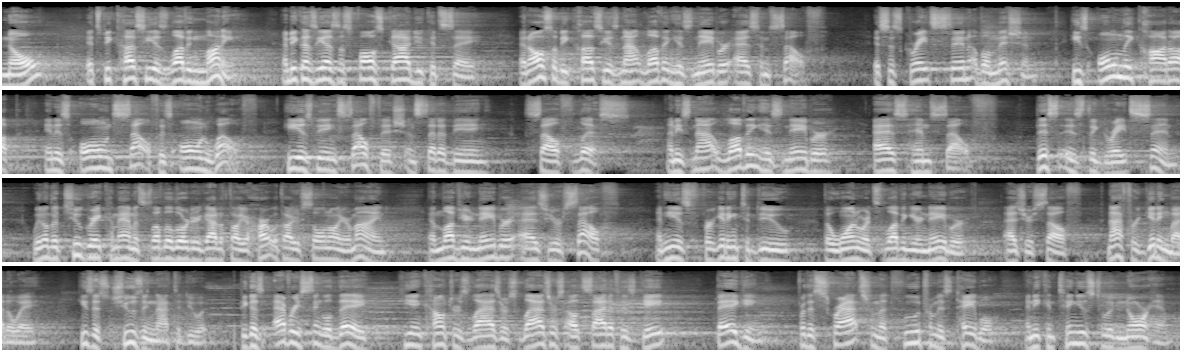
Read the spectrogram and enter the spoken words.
No, it's because he is loving money, and because he has this false God, you could say, and also because he is not loving his neighbor as himself. It's this great sin of omission. He's only caught up in his own self, his own wealth. He is being selfish instead of being selfless. And he's not loving his neighbor as himself. This is the great sin. We know the two great commandments love the Lord your God with all your heart, with all your soul, and all your mind, and love your neighbor as yourself. And he is forgetting to do the one where it's loving your neighbor as yourself. Not forgetting, by the way, he's just choosing not to do it. Because every single day he encounters Lazarus, Lazarus outside of his gate, begging for the scraps from the food from his table, and he continues to ignore him.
